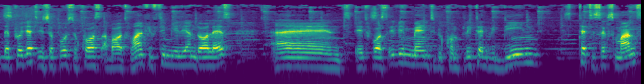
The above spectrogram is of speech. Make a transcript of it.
The project is supposed to cost about 150 million dollars and it was even meant to be completed within 36 months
